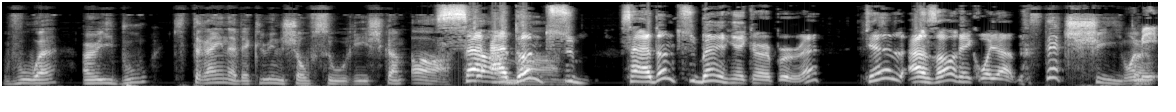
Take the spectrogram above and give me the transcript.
voit un hibou qui traîne avec lui une chauve-souris. Je suis comme, ah, ça adonne-tu... on. Ça adonne-tu bien rien qu'un peu, hein? Quel hasard incroyable! C'était cheap. Ouais, mais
